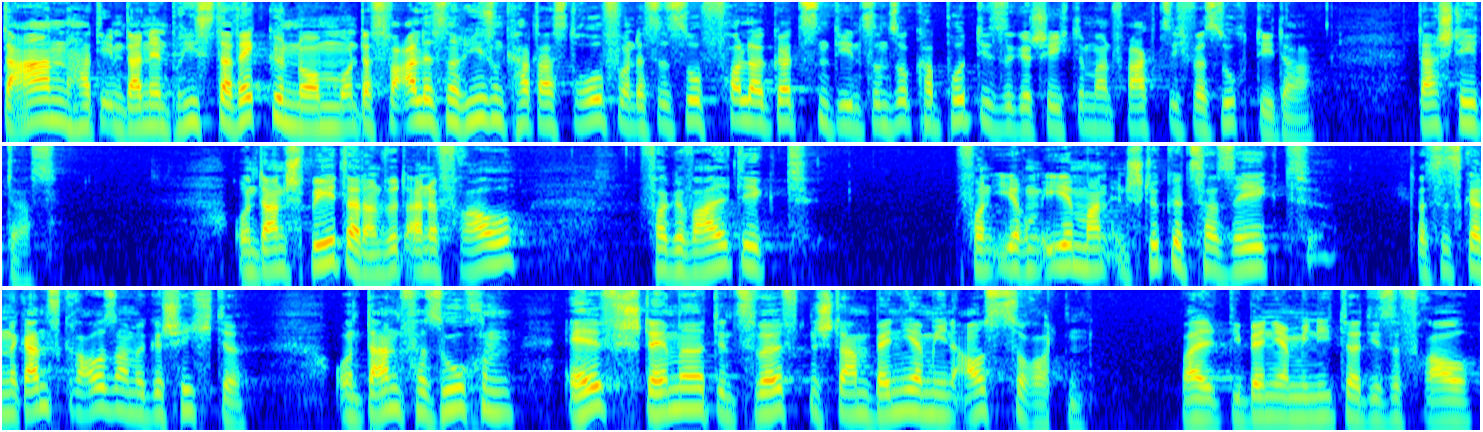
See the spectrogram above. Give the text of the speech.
Dan hat ihm dann den Priester weggenommen und das war alles eine Riesenkatastrophe und das ist so voller Götzendienst und so kaputt, diese Geschichte. Man fragt sich, was sucht die da? Da steht das. Und dann später, dann wird eine Frau vergewaltigt, von ihrem Ehemann in Stücke zersägt das ist eine ganz grausame Geschichte. Und dann versuchen elf Stämme, den zwölften Stamm Benjamin auszurotten, weil die Benjaminiter diese Frau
